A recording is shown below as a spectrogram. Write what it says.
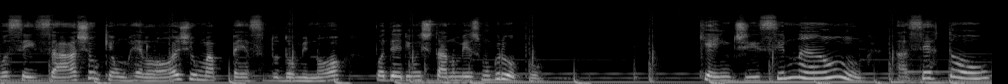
vocês acham que um relógio e uma peça do dominó poderiam estar no mesmo grupo? Quem disse não, acertou,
